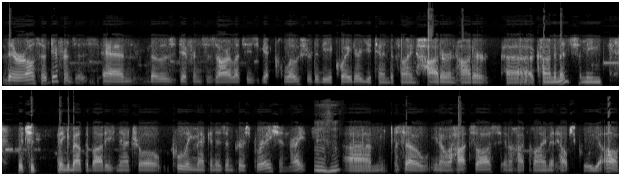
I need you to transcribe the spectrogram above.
there are also differences, and those differences are, let's say, as you get closer to the equator, you tend to find hotter and hotter uh, condiments. I mean, which is, think about the body's natural cooling mechanism, perspiration, right? Mm-hmm. Um, so, you know, a hot sauce in a hot climate helps cool you off.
